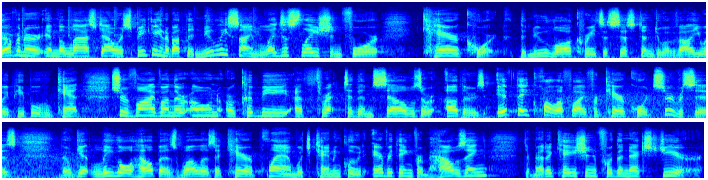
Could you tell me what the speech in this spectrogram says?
Governor in the last hour speaking about the newly signed legislation for Care Court. The new law creates a system to evaluate people who can't survive on their own or could be a threat to themselves or others. If they qualify for Care Court services, they'll get legal help as well as a care plan, which can include everything from housing to medication for the next year.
